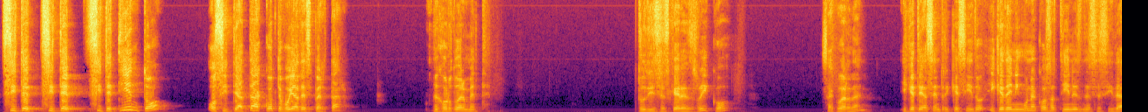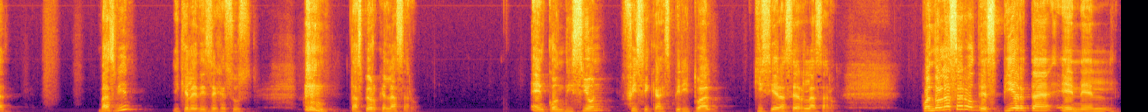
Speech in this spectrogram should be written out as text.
Si te, si te, si te tiento, O si te ataco, te voy a despertar. Mejor duérmete. Tú dices que eres rico, ¿se acuerdan? Y que te has enriquecido y que de ninguna cosa tienes necesidad. ¿Vas bien? ¿Y qué le dice Jesús? Estás peor que Lázaro. En condición física, espiritual, quisiera ser Lázaro. Cuando Lázaro despierta en el,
